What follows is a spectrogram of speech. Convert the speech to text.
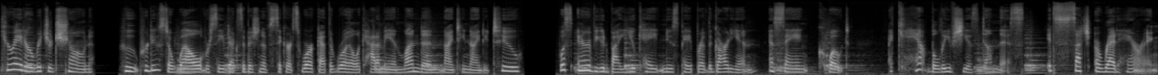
Curator Richard Shone, who produced a well received exhibition of Sickert's work at the Royal Academy in London, 1992, was interviewed by UK newspaper The Guardian as saying, quote, I can't believe she has done this. It's such a red herring.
